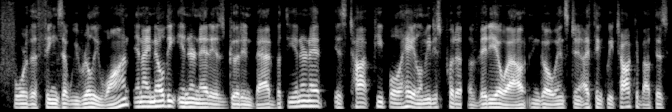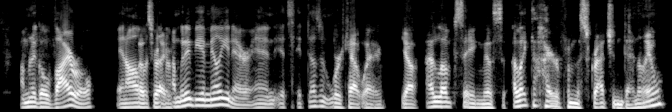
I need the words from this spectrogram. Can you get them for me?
for the things that we really want. And I know the internet is good and bad, but the internet is taught people, hey, let me just put a, a video out and go instant. I think we talked about this. I'm going to go viral and all That's right. I'm going to be a millionaire. And it's it doesn't work that way. Yeah, I love saying this. I like to hire from the scratch and den aisle oh.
